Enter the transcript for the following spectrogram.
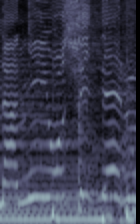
何をしてる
